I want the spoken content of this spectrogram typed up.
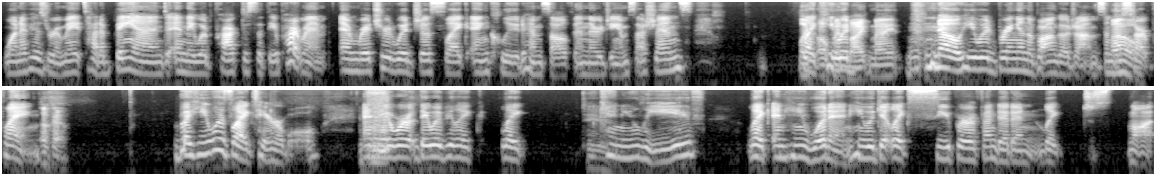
one of his roommates had a band and they would practice at the apartment. And Richard would just like include himself in their jam sessions. Like, Like, he would- mic night. No, he would bring in the bongo drums and just Oh. start playing. Okay. But he was like terrible. And they were, they would be like, like, Dude. can you leave? Like, and he wouldn't. He would get like super offended and like just not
